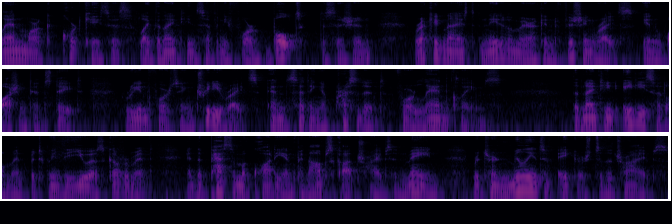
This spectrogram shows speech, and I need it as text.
Landmark court cases like the 1974 Boldt decision recognized Native American fishing rights in Washington state, reinforcing treaty rights and setting a precedent for land claims. The 1980 settlement between the U.S. government and the Passamaquoddy and Penobscot tribes in Maine returned millions of acres to the tribes.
